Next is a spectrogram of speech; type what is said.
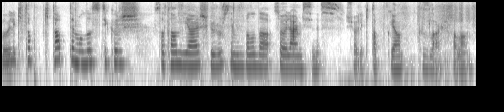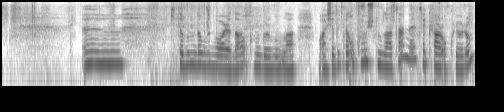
Böyle kitap kitap temalı sticker satan bir yer görürseniz bana da söyler misiniz? Şöyle kitap okuyan kızlar falan. Ee, kitabım da bu bu arada okuma grubumla başladık. Ben okumuştum zaten de tekrar okuyorum.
